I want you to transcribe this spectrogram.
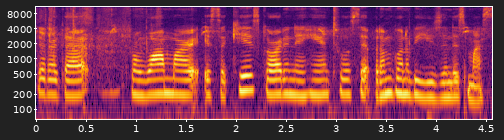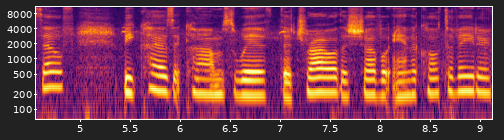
that I got from Walmart. It's a kids garden and hand tool set, but I'm going to be using this myself because it comes with the trowel, the shovel, and the cultivator.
